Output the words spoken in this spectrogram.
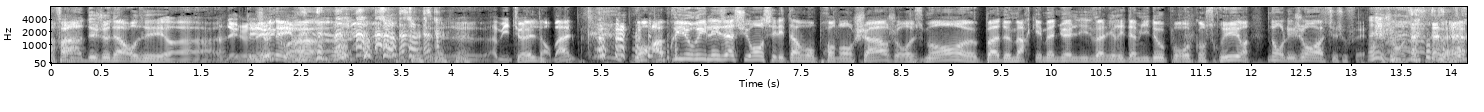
Enfin, un déjeuner arrosé, euh, un déjeuner, déjeuner, quoi, hein. Euh, habituel, normal. Bon, a priori, les assurances et l'État vont prendre en charge, heureusement. Euh, pas de Marc Emmanuel ni de Valérie Damido pour reconstruire. Non, les gens ont assez souffert. Les gens ont assez souffert.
